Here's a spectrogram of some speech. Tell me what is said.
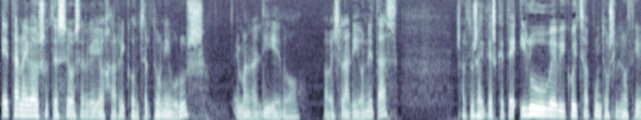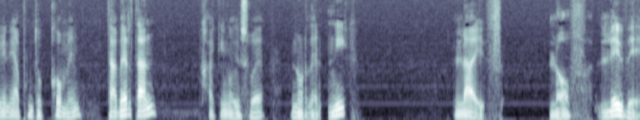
Eta nahi baduzute zeo zer gehiago jarri kontzertu honi buruz, emanaldi edo abeslari honetaz, sartu zaitezkete irubebikoitza.silocibenea.comen eta bertan, jakingo duzue, norden nik, life, love, leve,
